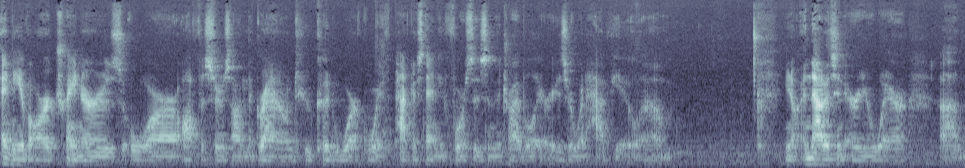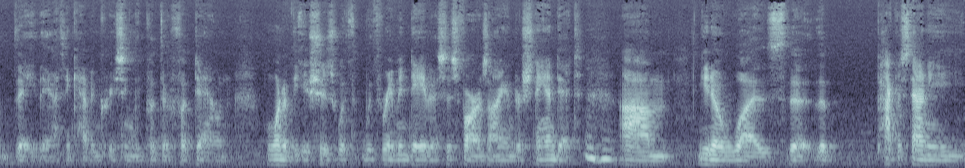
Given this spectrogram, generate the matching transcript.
any of our trainers or officers on the ground who could work with Pakistani forces in the tribal areas or what have you. Um, you know, and that is an area where um, they, they, I think, have increasingly put their foot down. One of the issues with, with Raymond Davis, as far as I understand it, Mhm. um, you know, was the, the Pakistani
